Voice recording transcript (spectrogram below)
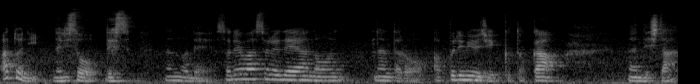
後になりそうです。なのでそれはそれであのなんだろう Apple Music とか何でした？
